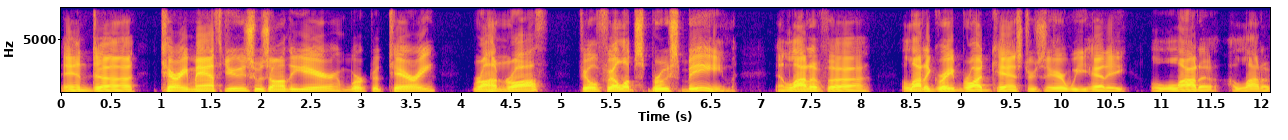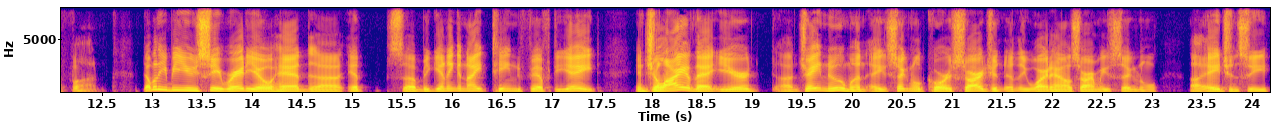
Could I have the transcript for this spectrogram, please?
And uh, Terry Matthews was on the air, worked with Terry, Ron Roth, Phil Phillips, Bruce Beam, and a lot of uh, a lot of great broadcasters there. We had a lot of a lot of fun. WBUC Radio had uh, its uh, beginning in 1958. In July of that year, Jay Newman, a Signal Corps sergeant in the White House Army Signal Agency,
